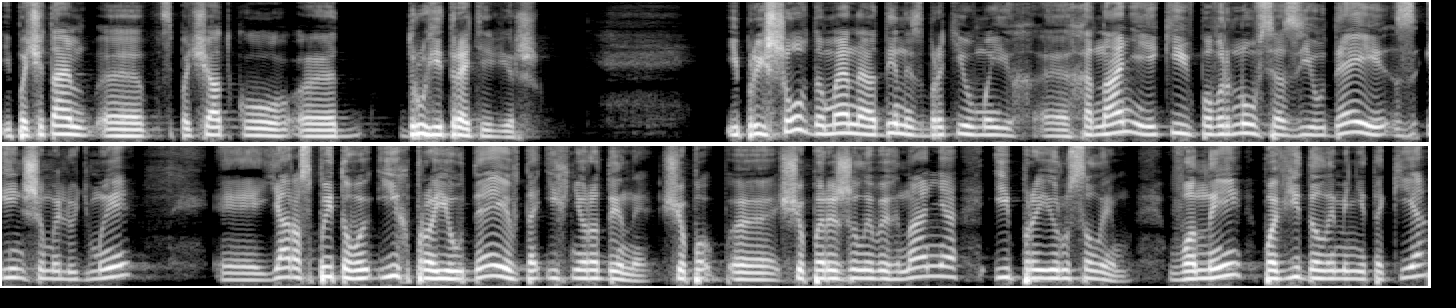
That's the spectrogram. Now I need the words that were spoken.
І почитаємо спочатку другий, третій вірш. І прийшов до мене один із братів моїх е, Ханані, який повернувся з Іудеї з іншими людьми. Е, Я розпитував їх про іудеїв та їхні родини, що, е, що пережили вигнання, і про Єрусалим. Вони повідали мені таке:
